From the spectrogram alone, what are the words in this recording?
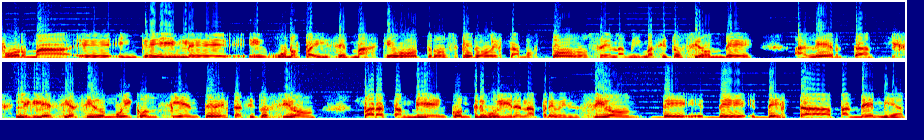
forma eh, increíble en unos países más que otros, pero estamos todos en la misma situación de alerta. La iglesia ha sido muy consciente de esta situación para también contribuir en la prevención de, de, esta pandemia,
